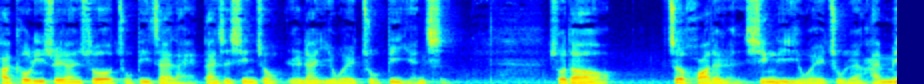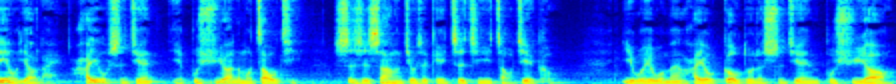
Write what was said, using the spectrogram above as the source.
他口里虽然说主必再来，但是心中仍然以为主必延迟。说到这话的人，心里以为主人还没有要来，还有时间，也不需要那么着急。事实上，就是给自己找借口，以为我们还有够多的时间，不需要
